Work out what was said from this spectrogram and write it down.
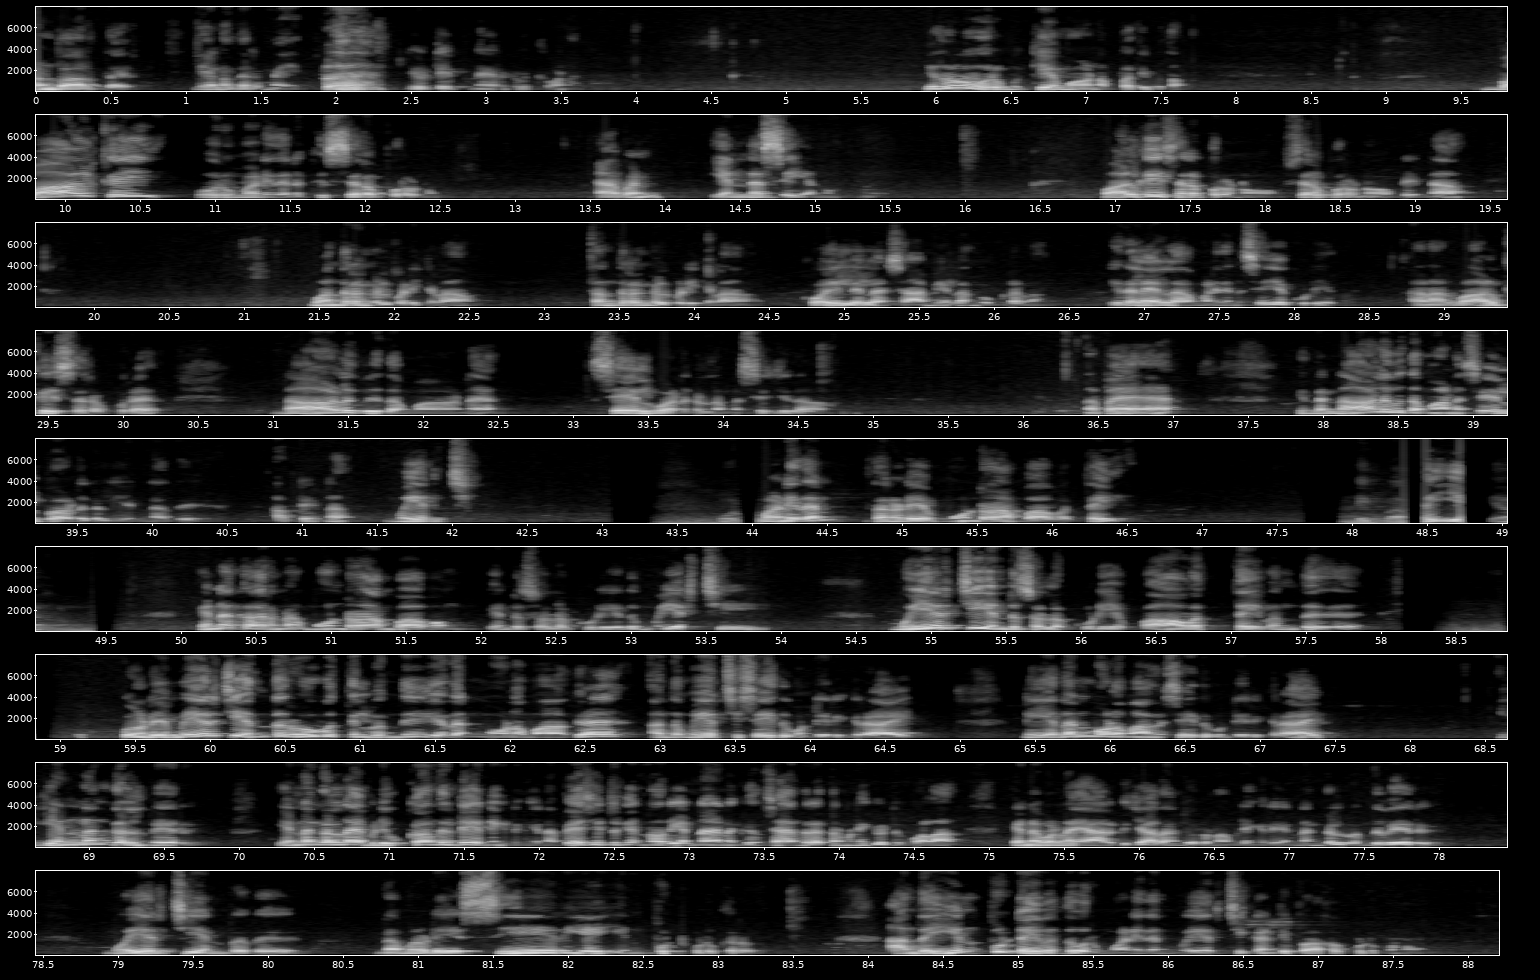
அன்பார்ந்த எனதருமை யூடியூப் நேர்களுக்கு வணக்கம். இதுவும் ஒரு முக்கியமான பதிவு தான் வாழ்க்கை ஒரு மனிதனுக்கு சிறப்புறணும். அவன் என்ன செய்யணும்? வாழ்க்கை சிறப்புறணும் சிறப்புறணும் அப்படின்னா மந்திரங்கள் படிக்கலாம் தந்திரங்கள் படிக்கலாம் கோயிலெல்லாம் சாமியெல்லாம் கும்பிடலாம். இதெல்லாம் எல்லா மனிதனும் செய்யக்கூடியது. ஆனால் வாழ்க்கை சிறப்புற நாலு விதமான செயல்பாடுகள் நம்ம செஞ்சுதான் ஆகணும். அப்ப இந்த நாலு விதமான செயல்பாடுகள் என்னது அப்படின்னா முயற்சி. ஒரு மனிதன் தன்னுடைய மூன்றாம் பாவத்தை கண்டிப்பாக என்ன காரணம்? மூன்றாம் பாவம் என்று சொல்லக்கூடியது முயற்சி. முயற்சி என்று சொல்லக்கூடிய பாவத்தை வந்து உன்னுடைய முயற்சி எந்த ரூபத்தில் வந்து எதன் மூலமாக அந்த முயற்சி செய்து கொண்டிருக்கிறாய்? நீ எதன் மூலமாக செய்து கொண்டிருக்கிறாய்? எண்ணங்கள் வேறு. எண்ணங்கள்னா இப்படி உட்காந்துக்கிட்டே எண்ணிக்கிட்டுங்க. நான் பேசிட்டு இருக்கேன் இன்னொரு எண்ணம் எனக்கு சாயந்தரம் எத்தனை மணிக்கு வீட்டுக்கு போகலாம்? என்ன பண்ணலாம்? யாருக்கு ஜாதகம் சொல்லணும்? அப்படிங்கிற எண்ணங்கள் வந்து வேறு. முயற்சி என்பது நம்மளுடைய சீரிய இன்புட் கொடுக்கறது. அந்த இன்புட்டை வந்து ஒரு மனிதன் முயற்சி கண்டிப்பாக கொடுக்கணும்.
